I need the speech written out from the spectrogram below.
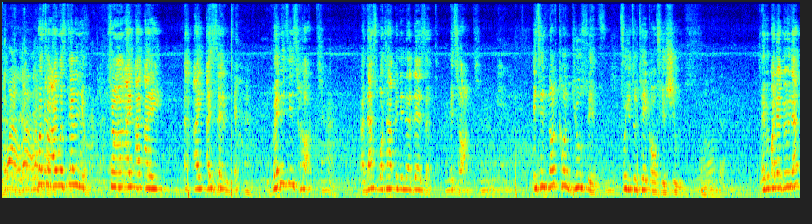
Wow, wow. But so I was telling you. So I, I, I, I, I said, when it is hot, Uh-huh. and that's what happened in the desert, it's hot. It is not conducive for you to take off your shoes. Okay. Everybody agree with that?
